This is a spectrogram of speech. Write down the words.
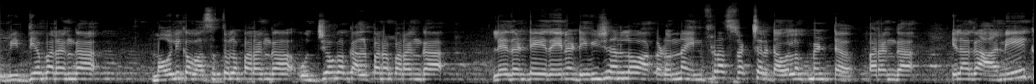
విద్య పరంగా మౌలిక వసతుల పరంగా ఉద్యోగ కల్పన పరంగా లేదంటే ఏదైనా డివిజన్లో అక్కడ ఉన్న ఇన్ఫ్రాస్ట్రక్చర్ డెవలప్మెంట్ పరంగా ఇలాగ అనేక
